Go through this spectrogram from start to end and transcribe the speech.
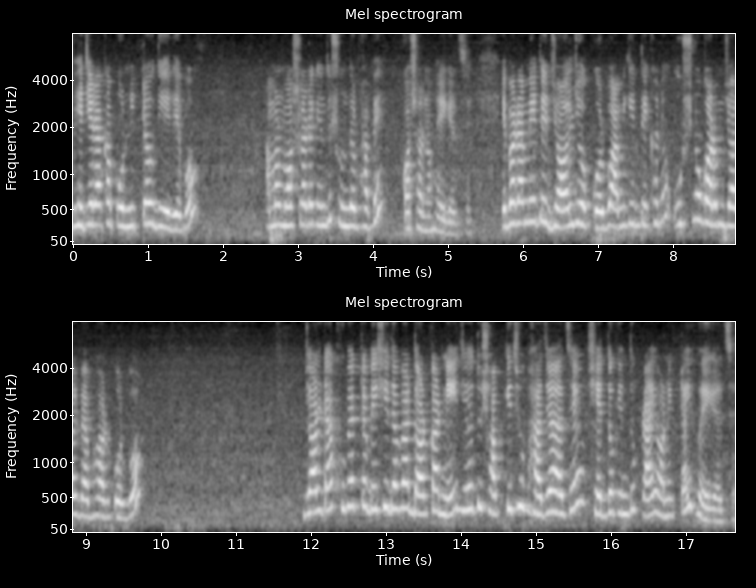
ভেজে রাখা পনিরটাও দিয়ে দেবো। আমার মশলাটা কিন্তু সুন্দরভাবে কষানো হয়ে গেছে। এবার আমি এতে জল যোগ করব। আমি কিন্তু এখানে উষ্ণ গরম জল ব্যবহার করব। জলটা খুব একটা বেশি দেওয়ার দরকার নেই। যেহেতু সব কিছু ভাজা আছে, সেদ্ধ কিন্তু প্রায় অনেকটাই হয়ে গেছে।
